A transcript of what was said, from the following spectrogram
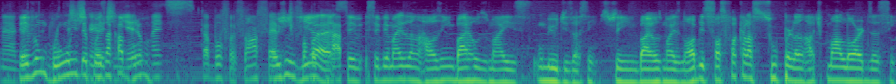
né? Teve um Muita boom e depois acabou. dinheiro, mas acabou, foi, foi uma febre. Hoje em foi dia, você vê mais Lan House em bairros mais humildes, assim. Em bairros mais nobres, só se for aquela super Lan House, tipo uma Lords, assim.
